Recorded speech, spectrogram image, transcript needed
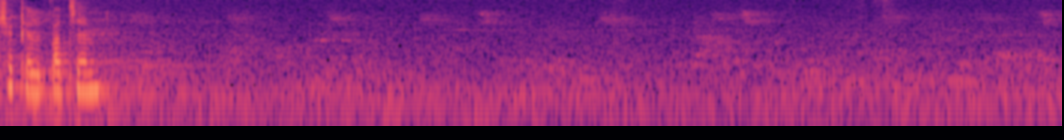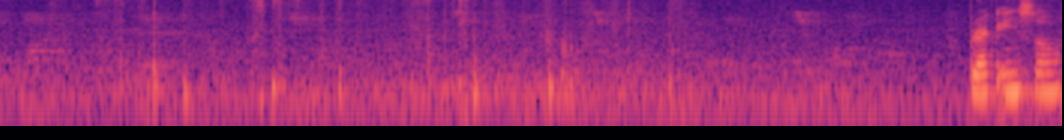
Check the button. Black insole.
